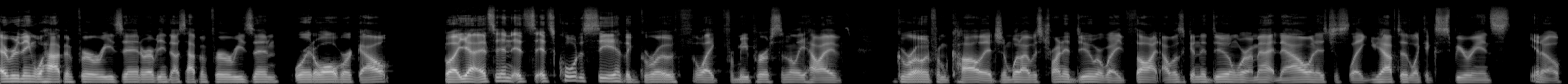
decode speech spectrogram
everything will happen for a reason or everything does happen for a reason or it'll all work out. But yeah, it's in it's it's cool to see the growth like for me personally how I've grown from college and what I was trying to do or what I thought I was going to do and where I'm at now and it's just like you have to like experience, you know,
